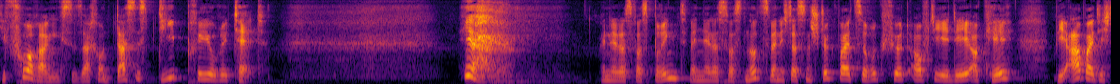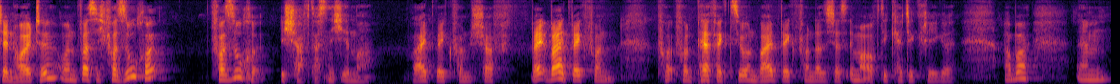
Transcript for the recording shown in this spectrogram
Die vorrangigste Sache. Und das ist die Priorität. Ja, wenn ihr das was bringt, wenn ihr das was nutzt, wenn ich das ein Stück weit zurückführt auf die Idee, okay, wie arbeite ich denn heute und was ich versuche, versuche, ich schaffe das nicht immer. Weit weg von Schaff, weit weg von, von, von, Perfektion, weit weg von, dass ich das immer auf die Kette kriege. Aber ähm,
